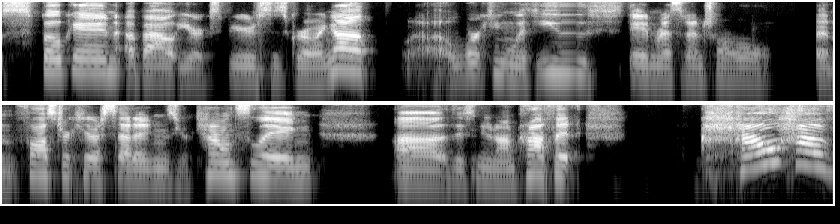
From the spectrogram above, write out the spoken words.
spoken about your experiences growing up, uh, working with youth in residential and foster care settings, your counseling, uh, this new nonprofit. How have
